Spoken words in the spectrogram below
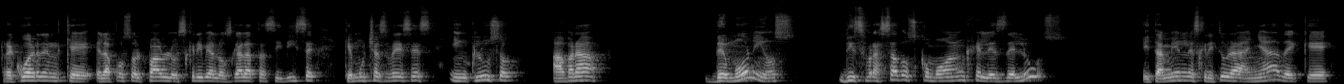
Recuerden que el apóstol Pablo escribe a los Gálatas y dice que muchas veces incluso habrá demonios disfrazados como ángeles de luz. Y también la escritura añade que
